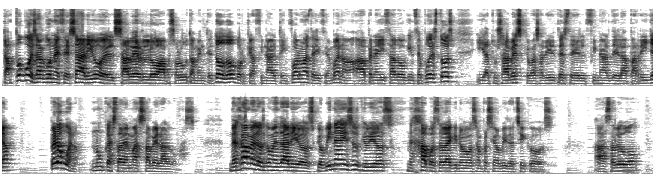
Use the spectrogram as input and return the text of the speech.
Tampoco es algo necesario el saberlo absolutamente todo, porque al final te informas, te dicen, bueno, ha penalizado 15 puestos y ya tú sabes que va a salir desde el final de la parrilla. Pero bueno, nunca está de más saber algo más. Dejadme en los comentarios qué opináis, suscribíos, dejad vuestro like y nos vemos en el próximo vídeo, chicos. Hasta luego.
